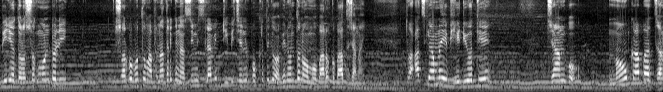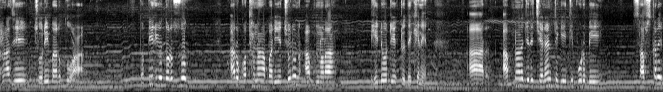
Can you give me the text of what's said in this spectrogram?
প্রিয় দর্শক মণ্ডলী, সর্বপ্রথম আপনাদেরকে নাসিম ইসলামিক টিভি চ্যানেল পক্ষ থেকে অভিনন্দন ও মোবারকবাদ জানাই। তো আজকে আমরা এই ভিডিওতে জানব নৌকা বা জাহাজে চড়িবার দোয়া। তো প্রিয় দর্শক আরও কথা না বাড়িয়ে চলুন, আপনারা ভিডিওটি একটু দেখে নেন। আর আপনারা যদি চ্যানেলটিকে ইতিপূর্বে সাবস্ক্রাইব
